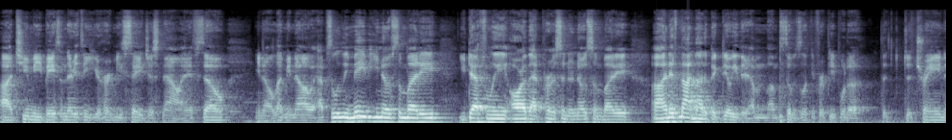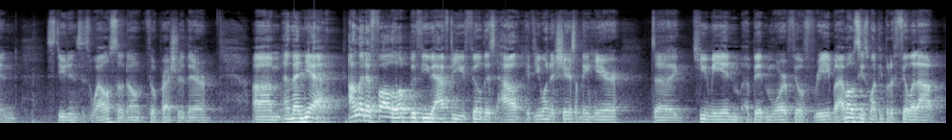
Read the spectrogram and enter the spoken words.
uh, to me based on everything you heard me say just now? And if so, you know, let me know. Absolutely, maybe you know somebody. You definitely are that person or know somebody. Uh, and if not, not a big deal either. I'm, I'm still just looking for people to, to, to train and students as well. So don't feel pressure there. Um, and then, yeah, I'm going to follow up with you after you fill this out. If you want to share something here to cue me in a bit more, feel free. But I mostly just want people to fill it out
